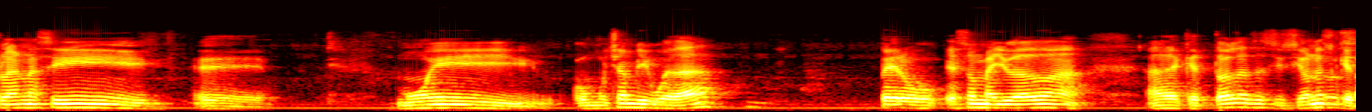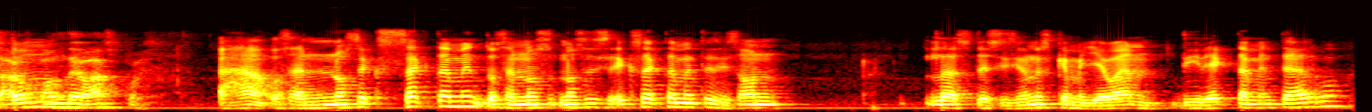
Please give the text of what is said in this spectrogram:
plan así eh, muy, con mucha ambigüedad, pero eso me ha ayudado a, a que todas las decisiones que tomo... ¿Dónde vas, pues? Ajá, o sea, no sé exactamente, o sea, no, no sé exactamente si son las decisiones que me llevan directamente a algo,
